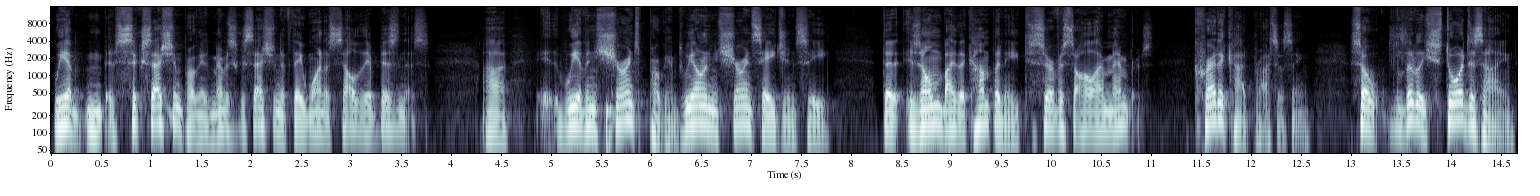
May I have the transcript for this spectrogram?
We have succession programs, member succession if they want to sell their business. Uh, we have insurance programs. We own an insurance agency that is owned by the company to service all our members. Credit card processing. So literally store design.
